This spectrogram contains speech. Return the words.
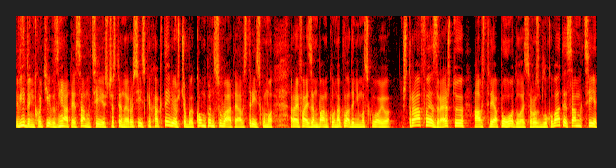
Відень хотів зняти санкції з частини російських активів, щоб компенсувати австрійському Райфайзенбанку накладені Москвою. Штрафи, зрештою, Австрія погодилась розблокувати санкції,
